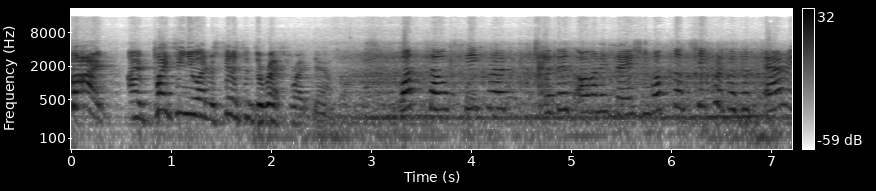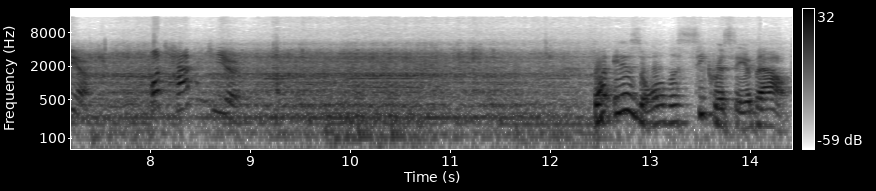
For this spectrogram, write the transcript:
Fine! I'm placing you under citizen's arrest right now. What's so secret with this organization? What's so secret with this area? What's happened here? What is all the secrecy about?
